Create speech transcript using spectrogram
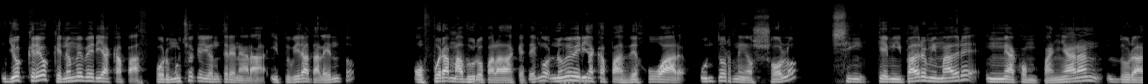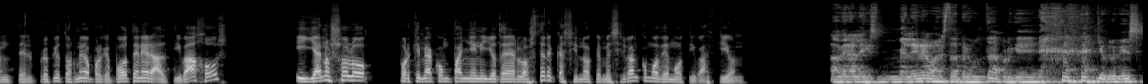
yo creo que no me vería capaz, por mucho que yo entrenara y tuviera talento, o fuera maduro para la edad que tengo, no me vería capaz de jugar un torneo solo sin que mi padre o mi madre me acompañaran durante el propio torneo, porque puedo tener altibajos y ya no solo porque me acompañen y yo tenerlos cerca, sino que me sirvan como de motivación. A ver, Alex, me alegra con esta pregunta porque yo creo que es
